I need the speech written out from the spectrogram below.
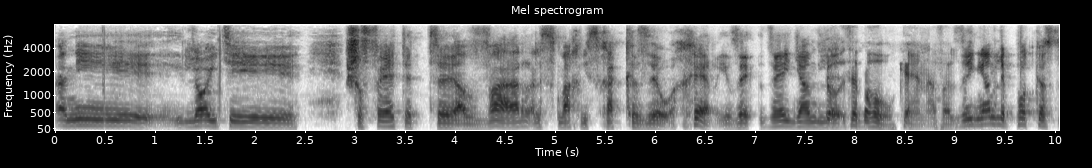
אני לא הייתי שופט את עבר על סמך משחק כזה או אחר, זה, זה עניין, לא, ל... זה ברור, כן, אבל... זה עניין לפודקאסט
